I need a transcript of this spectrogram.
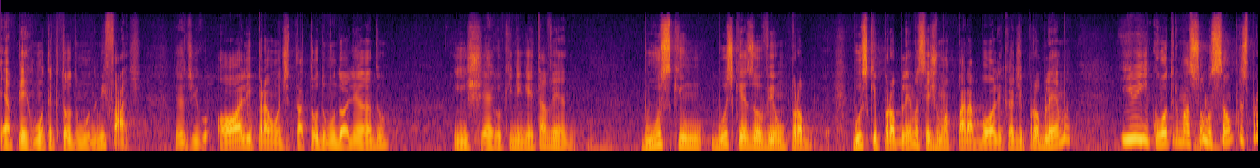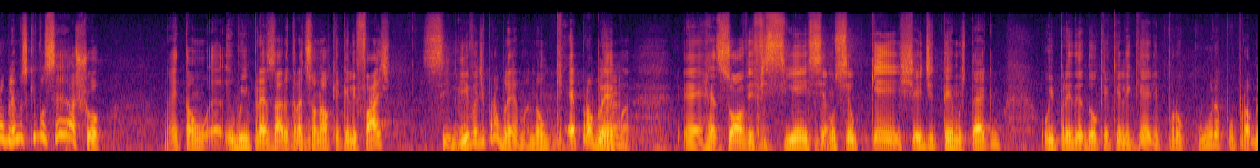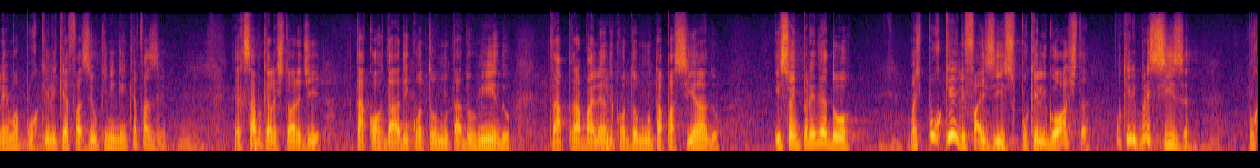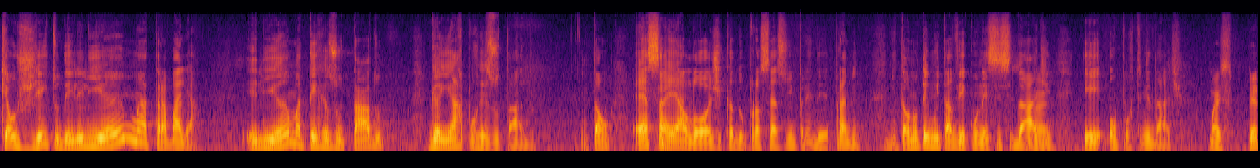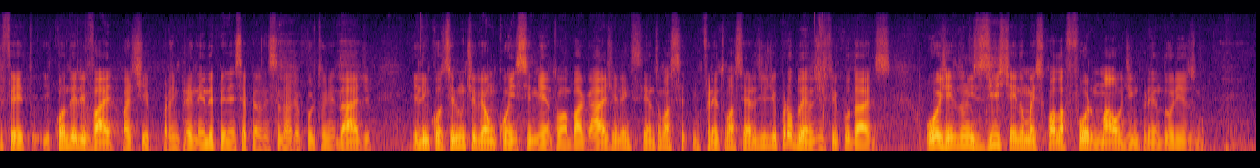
é a pergunta que todo mundo me faz. Eu digo, olhe para onde está todo mundo olhando e enxerga o que ninguém está vendo. Busque, um, busque resolver um busque problema, seja uma parabólica de problema, e encontre uma solução para os problemas que você achou. Né? Então, é, o empresário tradicional, o que, é que ele faz? Se livra de problema, não uhum. quer problema. É, resolve, eficiência, não sei o quê, cheio de termos técnicos. O empreendedor, o que é que ele quer? Ele procura por problema porque ele quer fazer o que ninguém quer fazer. Uhum. Sabe aquela história de estar tá acordado enquanto todo mundo está dormindo, estar tá trabalhando enquanto todo mundo está passeando? Isso é empreendedor. Mas por que ele faz isso? Porque ele gosta? Porque ele precisa. Porque é o jeito dele, ele ama trabalhar. Ele ama ter resultado, ganhar por resultado. Então, essa é a lógica do processo de empreender para mim. Então, não tem muito a ver com necessidade é. e oportunidade. Mas, perfeito. E quando ele vai partir para empreender independência pela necessidade e oportunidade, ele, se ele não tiver um conhecimento, uma bagagem, ele enfrenta uma, enfrenta uma série de, de problemas, dificuldades. Hoje ainda não existe ainda uma escola formal de empreendedorismo.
